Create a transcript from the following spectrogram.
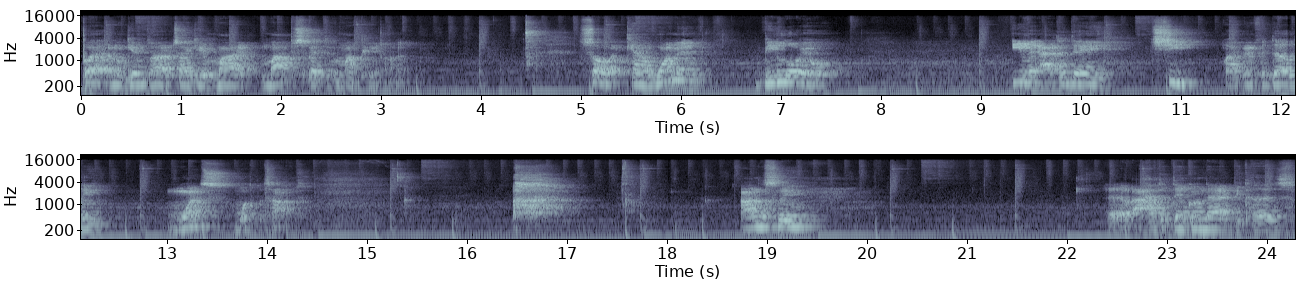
But I'm gonna give try to give my my perspective and my opinion on it. So can a woman be loyal even after they cheat or have infidelity once, multiple times? Honestly, uh, I have to think on that because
